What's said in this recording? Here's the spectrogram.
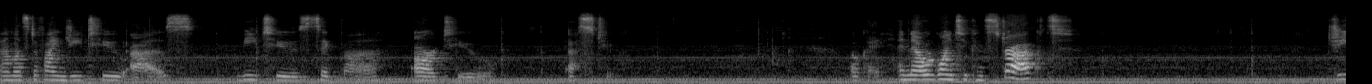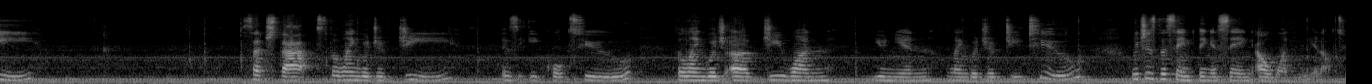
And let's define G2 as V2 sigma R2 S2. Okay, and now we're going to construct G such that the language of G is equal to the language of G1 union language of G2, which is the same thing as saying L1 union L2.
